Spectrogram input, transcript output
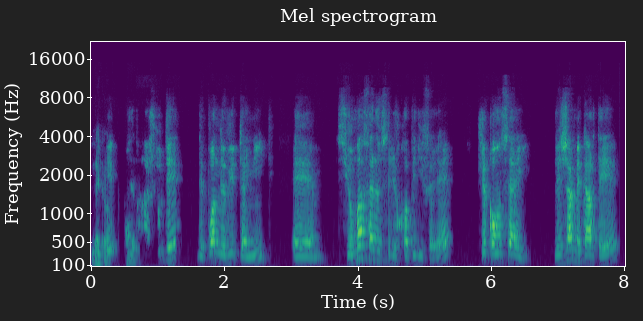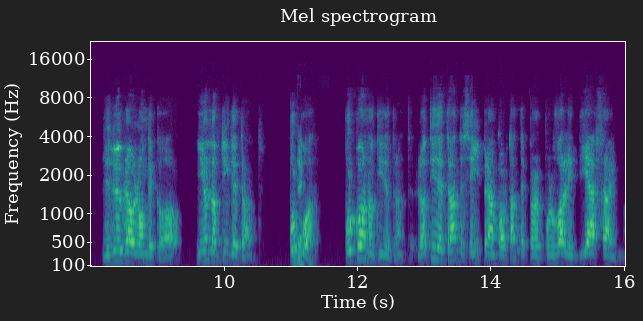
Et on peut ajouter des points de vue techniques. Et si on va faire une célioscopie différée, je conseille les jambes écartées, les deux bras au long du corps, et une optique de 30. Pourquoi? Pourquoi une optique de 30 L'optique de 30, c'est hyper important pour, pour voir les diaphragmes.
